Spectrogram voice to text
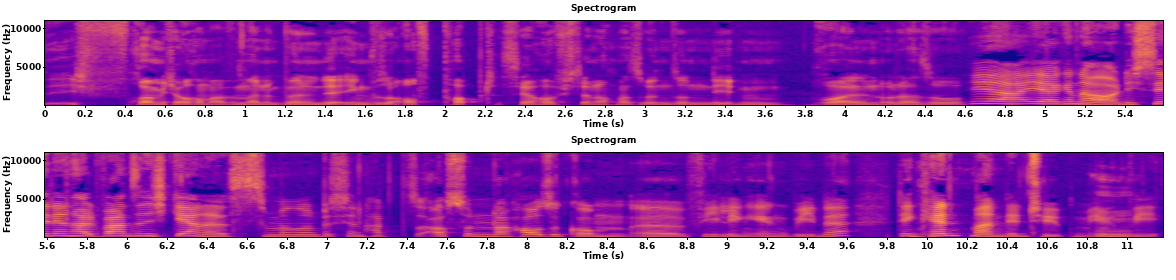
ich freue mich auch immer, wenn man, wenn der irgendwo so aufpoppt, ist ja häufig dann auch mal so in so Nebenrollen oder so. Ja, ja, genau. Und ich sehe den halt wahnsinnig gerne. Das ist immer so ein bisschen, hat auch so ein Nachhausekommen-Feeling irgendwie, ne? Den kennt man, den Typen irgendwie.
